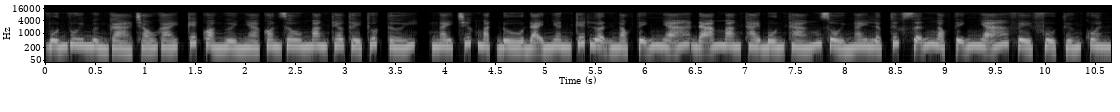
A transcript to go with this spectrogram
vốn vui mừng gả cháu gái, kết quả người nhà con dâu mang theo thầy thuốc tới, ngay trước mặt đồ đại nhân kết luận Ngọc Tĩnh Nhã đã mang thai 4 tháng rồi ngay lập tức dẫn Ngọc Tĩnh Nhã về phủ tướng quân.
